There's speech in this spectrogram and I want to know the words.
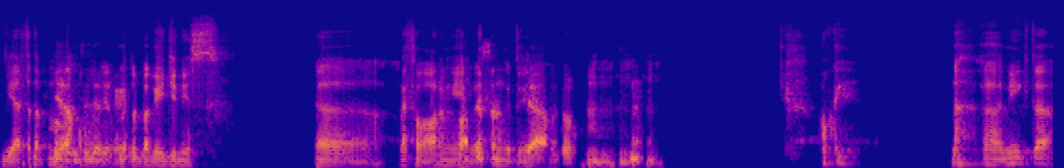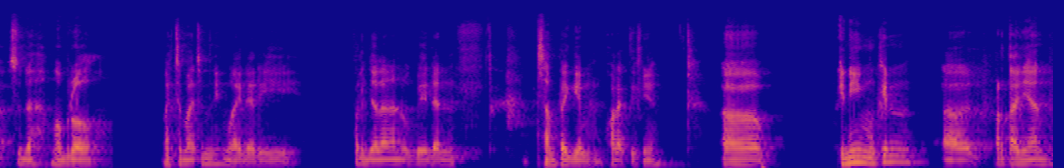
biar tetap ya, mengakomodir berbagai jenis uh, level orang yang datang gitu ya. Ya betul. Hmm. hmm. Oke. Okay. Nah uh, ini kita sudah ngobrol macam-macam nih mulai dari perjalanan UB dan sampai game kolektifnya. Uh, ini mungkin uh, pertanyaan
